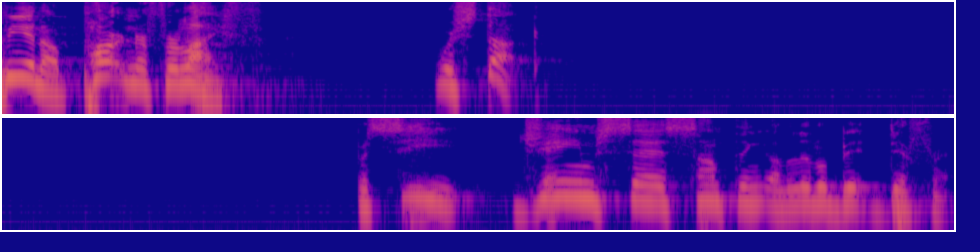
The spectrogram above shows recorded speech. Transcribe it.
being a partner for life. We're stuck. But see, James says something a little bit different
